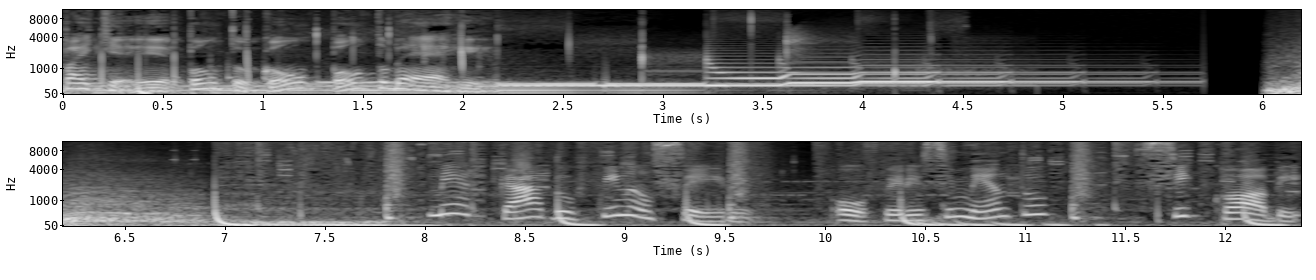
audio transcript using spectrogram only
paiquerê.com.br Mercado Financeiro. Oferecimento Cicobi.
